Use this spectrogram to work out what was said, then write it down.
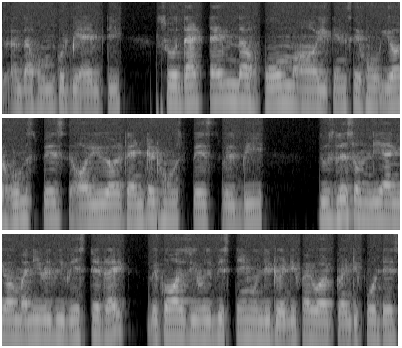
the home could be empty. So that time the home or you can say home, your home space or your rented home space will be useless only and your money will be wasted right? Because you will be staying only 25 or 24 days.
